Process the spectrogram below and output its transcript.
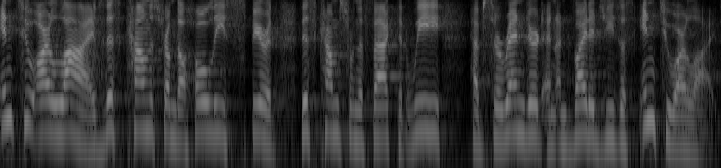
into our lives. This comes from the Holy Spirit. This comes from the fact that we have surrendered and invited Jesus into our lives.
